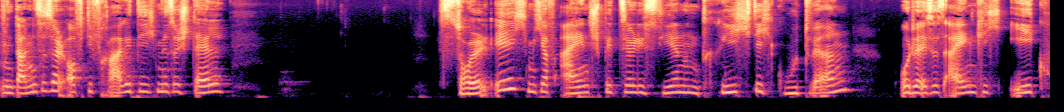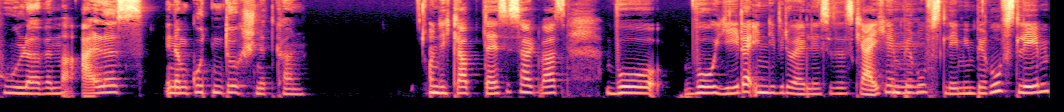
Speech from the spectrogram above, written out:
Und dann ist es halt oft die Frage, die ich mir so stelle, soll ich mich auf eins spezialisieren und richtig gut werden? Oder ist es eigentlich eh cooler, wenn man alles in einem guten Durchschnitt kann? Und ich glaube, das ist halt was, wo wo jeder individuell ist. Das ist das Gleiche im Berufsleben. Im Berufsleben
